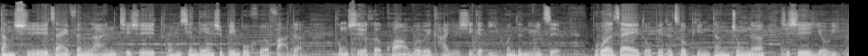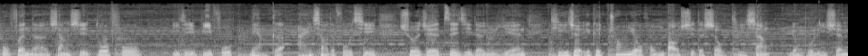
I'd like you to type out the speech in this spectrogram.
当时在芬兰，其实同性恋是并不合法的。同时，何况维维卡也是一个已婚的女子。不过，在朵贝的作品当中呢，其实有一部分呢，像是多夫以及毕夫两个矮小的夫妻，说着自己的语言，提着一个装有红宝石的手提箱，永不离身，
